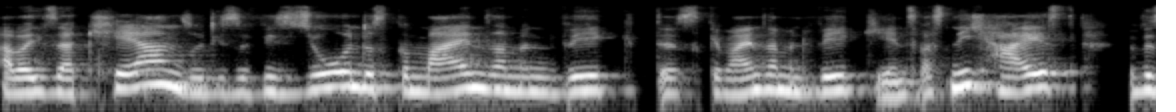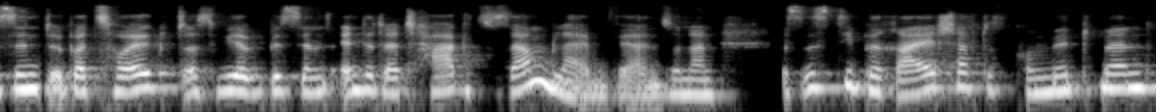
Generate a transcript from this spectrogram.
Aber dieser Kern, so diese Vision des gemeinsamen Weg, des gemeinsamen Weggehens, was nicht heißt, wir sind überzeugt, dass wir bis ins Ende der Tage zusammenbleiben werden, sondern es ist die Bereitschaft, das Commitment,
